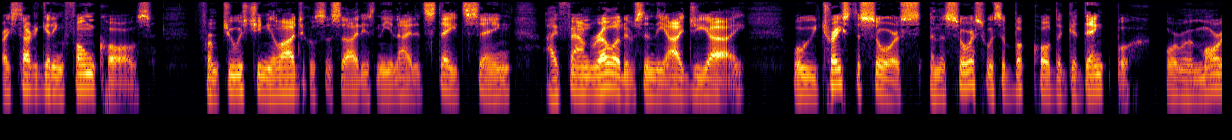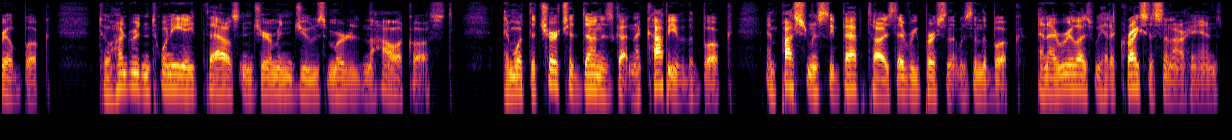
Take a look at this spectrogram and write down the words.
I started getting phone calls from Jewish genealogical societies in the United States saying, I found relatives in the IGI. Well, we traced the source, and the source was a book called the Gedenkbuch, or Memorial Book, to 128,000 German Jews murdered in the Holocaust. And what the church had done is gotten a copy of the book and posthumously baptized every person that was in the book. And I realized we had a crisis in our hands.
